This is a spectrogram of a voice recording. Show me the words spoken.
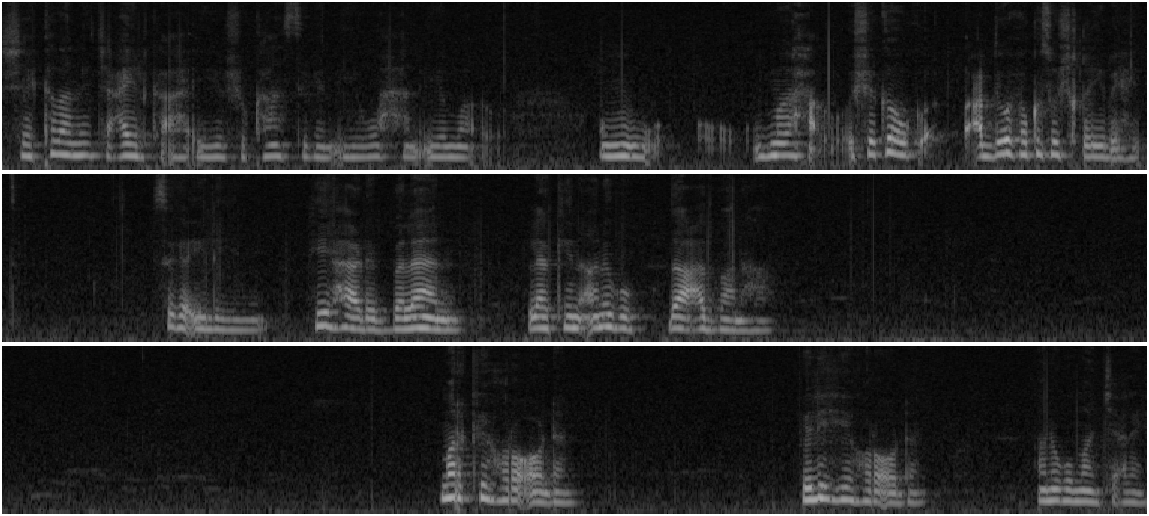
sheekadani jacaylka ah iyo shukaansigan iyo waxan iyo sheekada cabdi wuxuu ka soo shaqeeyay bay ahayd. Isagaa iila yimi he had a balan laakiin anigu daacad baan ahaa markii hore oo dhan belihii hore oo dhan anigu maan jeclayn.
